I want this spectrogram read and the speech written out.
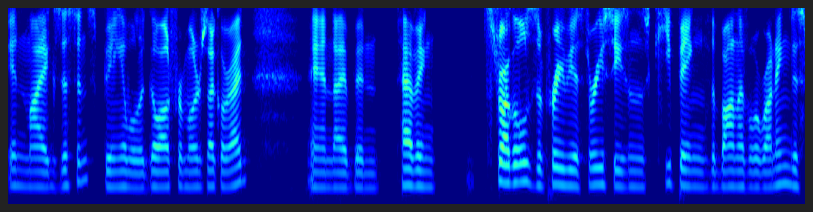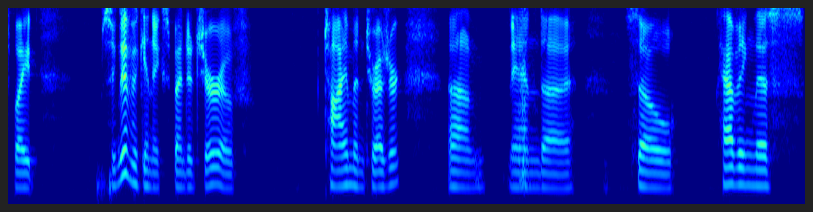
in my existence, being able to go out for a motorcycle ride, and I've been having struggles the previous three seasons keeping the Bonneville running despite significant expenditure of time and treasure. Um, and uh, so having this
